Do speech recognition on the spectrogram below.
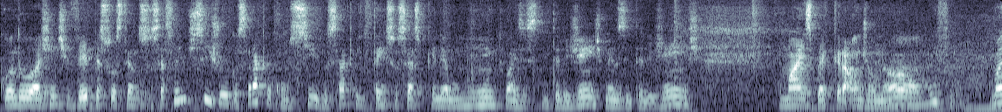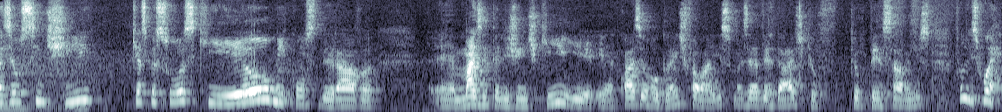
quando a gente vê pessoas tendo sucesso, a gente se julga. Será que eu consigo? Será que ele tem sucesso porque ele é muito mais inteligente, menos inteligente, com mais background ou não? Enfim. Mas eu senti que as pessoas que eu me considerava é, mais inteligente que, e é quase arrogante falar isso, mas é a verdade que eu, que eu pensava nisso, falei isso, ué,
